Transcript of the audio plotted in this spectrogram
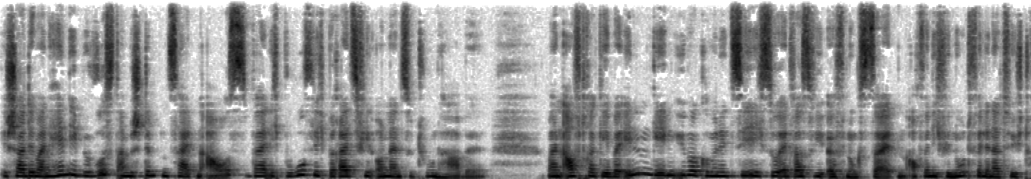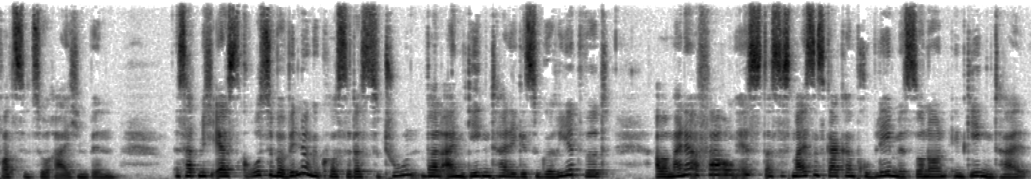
ich schalte mein Handy bewusst an bestimmten Zeiten aus, weil ich beruflich bereits viel online zu tun habe. Meinen AuftraggeberInnen gegenüber kommuniziere ich so etwas wie Öffnungszeiten, auch wenn ich für Notfälle natürlich trotzdem zu erreichen bin. Es hat mich erst große Überwindung gekostet, das zu tun, weil einem Gegenteiliges suggeriert wird, aber meine Erfahrung ist, dass es meistens gar kein Problem ist, sondern im Gegenteil,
